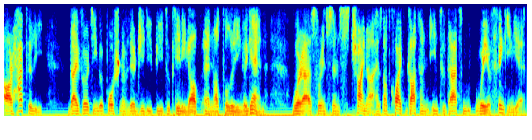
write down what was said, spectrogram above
are happily diverting a portion of their GDP to cleaning up and not polluting again whereas, for instance, China has not quite gotten into that way of thinking yet.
